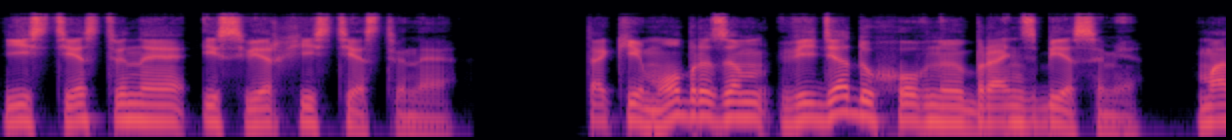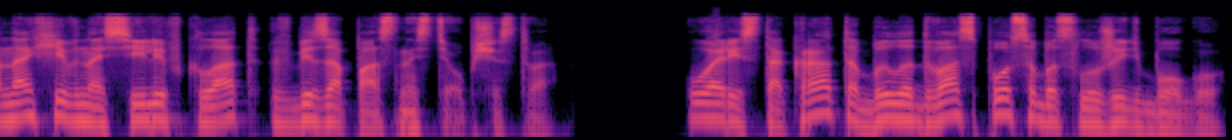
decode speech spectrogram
естественное и сверхъестественное. Таким образом, ведя духовную брань с бесами, монахи вносили вклад в безопасность общества. У аристократа было два способа служить Богу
